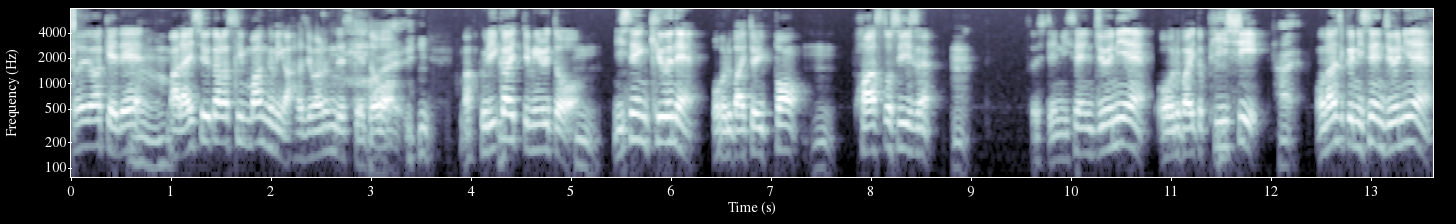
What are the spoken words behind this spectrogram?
というわけで、うんまあ来週から新番組が始まるんですけど、はい。まあ振り返ってみると、うん。2009年、オールバイト1本、うん。ファーストシーズン。うんそして2012年、オールバイト PC。はい。同じく2012年、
